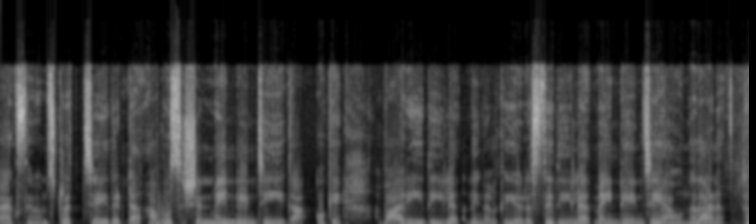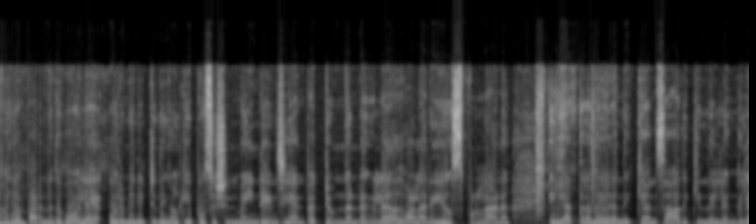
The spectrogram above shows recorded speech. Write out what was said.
മാക്സിമം സ്ട്രെച്ച് ചെയ്തിട്ട് ആ പൊസിഷൻ മെയിന്റെയിൻ ചെയ്യുക. ഓക്കെ അപ്പോൾ ആ രീതിയിൽ നിങ്ങൾക്ക് ഈ ഒരു സ്ഥിതിയിൽ മെയിന്റെയിൻ ചെയ്യാവുന്നതാണ്. അപ്പോൾ ഞാൻ പറഞ്ഞതുപോലെ ഒരു മിനിറ്റ് നിങ്ങൾക്ക് ഈ പൊസിഷൻ മെയിന്റെയിൻ ചെയ്യാൻ പറ്റുന്നുണ്ടെങ്കിൽ അത് വളരെ യൂസ്ഫുള്ളാണ് ഇനി അത്ര നേരം നിൽക്കാൻ സാധിക്കുന്നില്ലെങ്കിൽ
